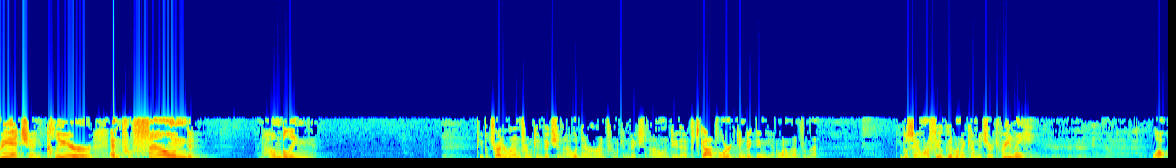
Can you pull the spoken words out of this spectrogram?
rich and clear and profound and humbling. People try to run from conviction. I would never run from conviction. I don't want to do that. If it's God's word convicting me, I don't want to run from that. People say, I want to feel good when I come to church. Really? Well,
